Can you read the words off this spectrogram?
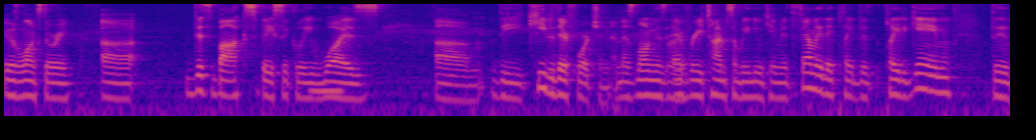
it was a long story. Uh, this box basically was um, the key to their fortune, and as long as Right. every time somebody new came into the family, they played the, played a game. The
